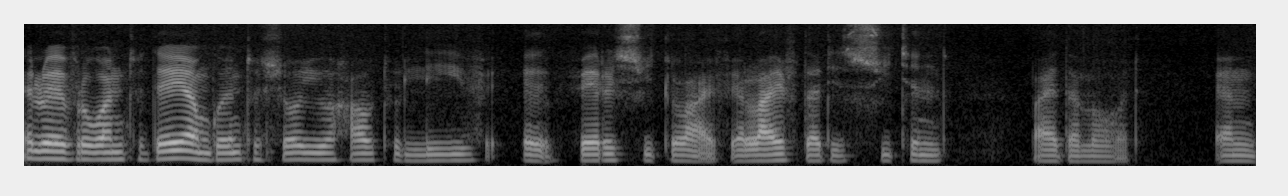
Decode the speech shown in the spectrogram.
Hello everyone, today I'm going to show you how to live a very sweet life, a life that is sweetened by the Lord. And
